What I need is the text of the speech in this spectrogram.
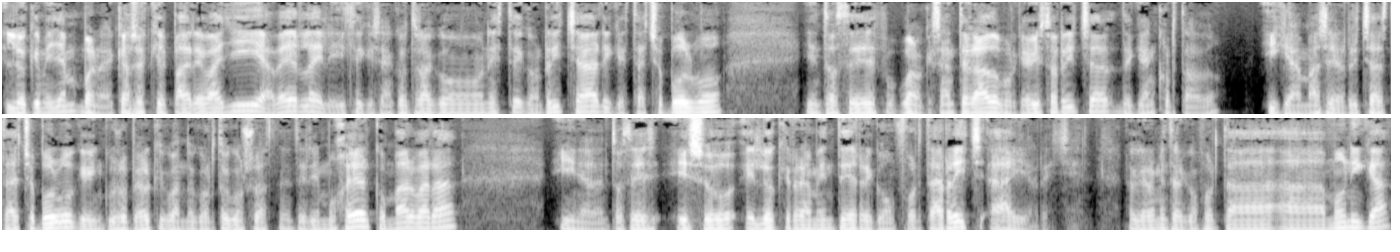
lo que me llama, bueno, el caso es que el padre va allí a verla y le dice que se ha encontrado con este, con Richard, y que está hecho polvo. Y entonces, pues, bueno, que se ha enterado porque ha visto a Richard de que han cortado. Y que además eh, Richard está hecho polvo, que incluso peor que cuando cortó con su anterior mujer, con Bárbara. Y nada, entonces eso es lo que realmente reconforta a Rachel. Ay, a Rachel. Lo que realmente reconforta a Mónica,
